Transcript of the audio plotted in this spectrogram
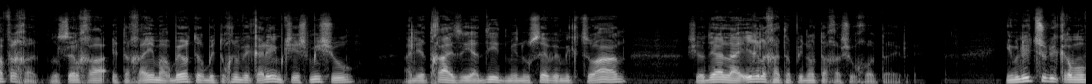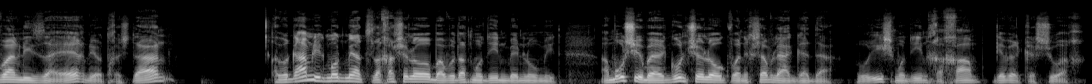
אף אחד. זה עושה לך את החיים הרבה יותר בטוחים וקלים כשיש מישהו על ידך, איזה ידיד מנוסה ומקצוען, שיודע להאיר לך את הפינות החשוכות האלה. המליצו לי כמובן להיזהר, להיות חשדן, אבל גם ללמוד מההצלחה שלו בעבודת מודיעין בינלאומית. אמרו שבארגון שלו הוא כבר נחשב לאגדה. הוא איש מודיעין חכם, גבר קשוח.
